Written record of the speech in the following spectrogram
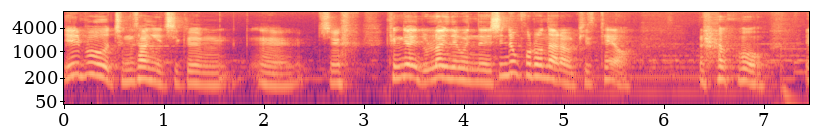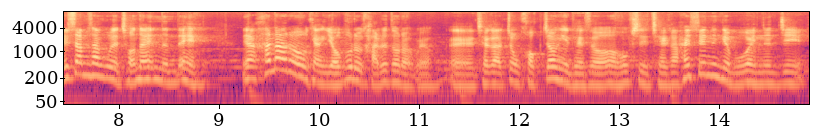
일부 증상이 지금 예, 지금 굉장히 논란이 되고 있는 신종 코로나랑 비슷해요. 그래갖고 1339에 전화했는데 그냥 하나로 그냥 여부를 가르더라고요. 예, 제가 좀 걱정이 돼서 혹시 제가 할 수 있는 게 뭐가 있는지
